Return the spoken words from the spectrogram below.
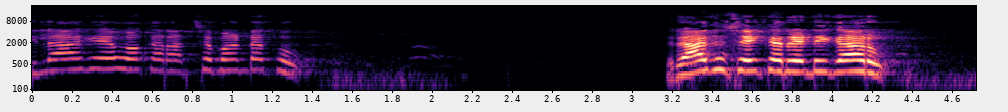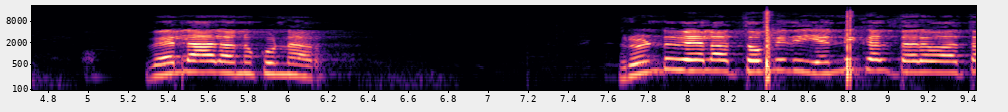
ఇలాగే ఒక రచ్చబండకు రాజశేఖర్ రెడ్డి గారు వెళ్ళాలనుకున్నారు. రెండు వేల తొమ్మిది ఎన్నికల తర్వాత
